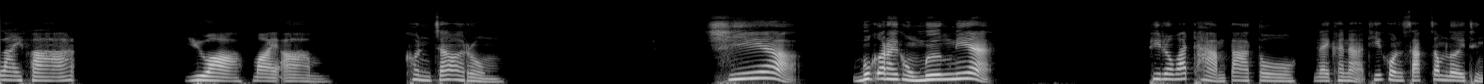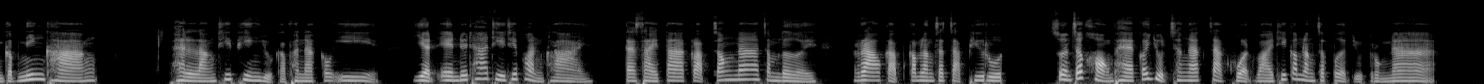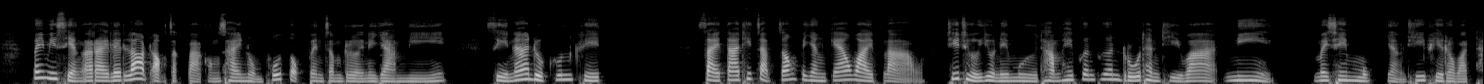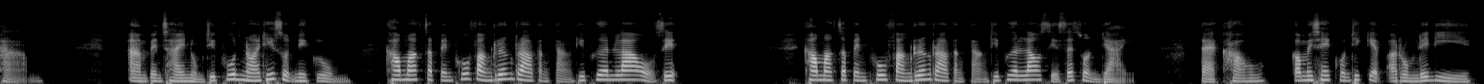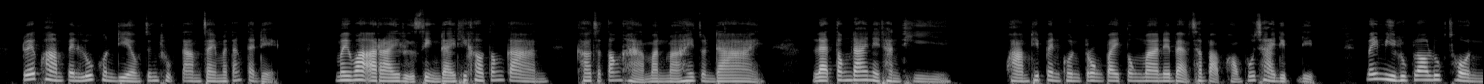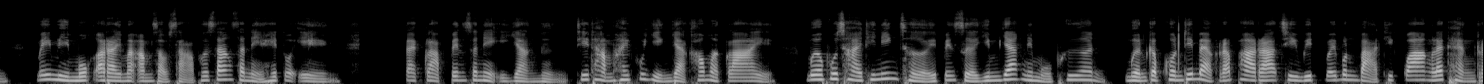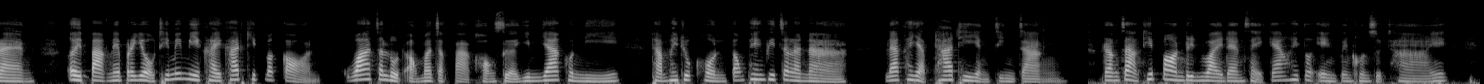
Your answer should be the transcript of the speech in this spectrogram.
ปลายฟ้า you are my arm คนเจ้าอารมณ์ เชี่ย มุกอะไรของมึงเนี่ย พิรวัตรถามตาโตในขณะที่คนซักจำเลยถึงกับนิ่งค้าง แผ่นหลังที่พิงอยู่กับพนักเก้าอี้ เหยียดเอ็นด้วยท่าทีที่ผ่อนคลาย แต่สายตากลับจ้องหน้าจำเลย ราวกับกำลังจะจับพิรุษส่วนเจ้าของแพรก็หยุดชะงักจากขวดไวน์ที่กำลังจะเปิดอยู่ตรงหน้า ไม่มีเสียงอะไรเล็ดลอดออกจากปากของชายหนุ่มผู้ตกเป็นจำเลยในยามนี้ สีหน้าดูครุ่นคิด สายตาที่จับจ้องไปยังแก้วไวน์เปล่า ที่ถืออยู่ในมือทำให้เพื่อนๆรู้ทันทีว่า นี่ ไม่ใช่มุกอย่างที่พีรวัตรถาม อามเป็นชายหนุ่มที่พูดน้อยที่สุดในกลุ่ม เขามักจะเป็นผู้ฟังเรื่องราวต่างๆ ที่เพื่อนเล่าสิเขามักจะเป็นผู้ฟังเรื่องราวต่างๆ ที่เพื่อนเล่าเสียซะส่วนใหญ่ แต่เขาก็ไม่ใช่คนที่เก็บอารมณ์ได้ดี ด้วยความเป็นลูกคนเดียวจึงถูกตามใจมาตั้งแต่เด็ก ไม่ว่าอะไรหรือสิ่งใดที่เขาต้องการ เขาจะต้องหามันมาให้จนได้ และต้องได้ในทันที ความที่เป็นคนตรงไปตรงมาในแบบฉบับของผู้ชายดิบๆ ไม่มีลูกล่อลูกชน ไม่มีมุกอะไรมาอำสาวๆเพื่อสร้างเสน่ห์ให้ตัวเอง แต่กลับเป็นเสน่ห์อีกอย่างหนึ่งที่ทำให้ผู้หญิงอยากเข้ามาใกล้ เมื่อผู้ชายที่นิ่งเฉยเป็นเสือยิ้มยากในหมู่เพื่อน เหมือนกับคนที่แบกรับภาระชีวิตไว้บนบาทที่กว้างและแข็งแรง เอ่ยปากในประโยคที่ไม่มีใครคาดคิดมาก่อน ว่าจะหลุดออกมาจากปากของเสือยิ้มยากคนนี้ทำให้ทุกคนต้องเพ่งพิจารณา และขยับท่าทีอย่างจริงจัง หลังจากที่ปอนรินไวน์แดงใส่แก้วให้ตัวเองเป็นคนสุดท้าย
